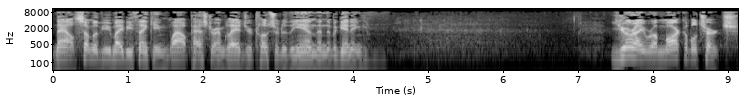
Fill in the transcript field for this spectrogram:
Now, some of you may be thinking, wow, Pastor, I'm glad you're closer to the end than the beginning. You're a remarkable church,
